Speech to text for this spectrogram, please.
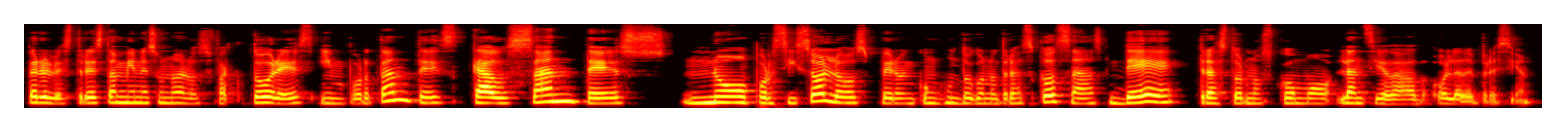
pero el estrés también es uno de los factores importantes, causantes, no por sí solos, pero en conjunto con otras cosas, de trastornos como la ansiedad o la depresión.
